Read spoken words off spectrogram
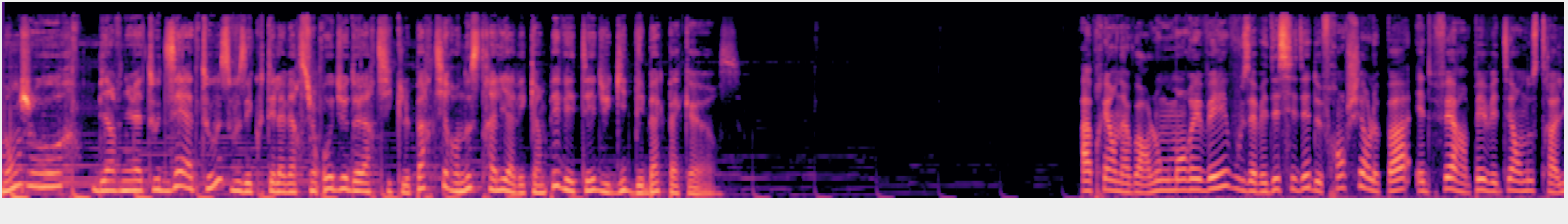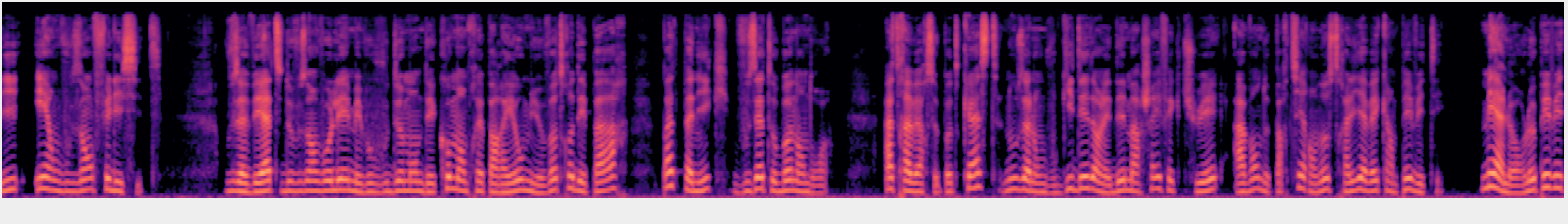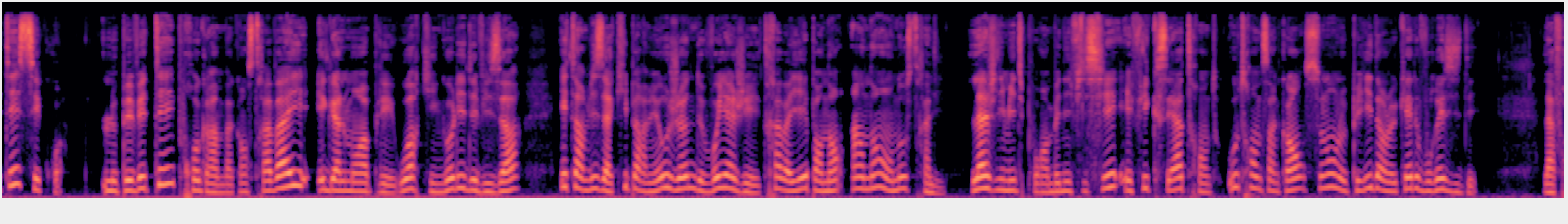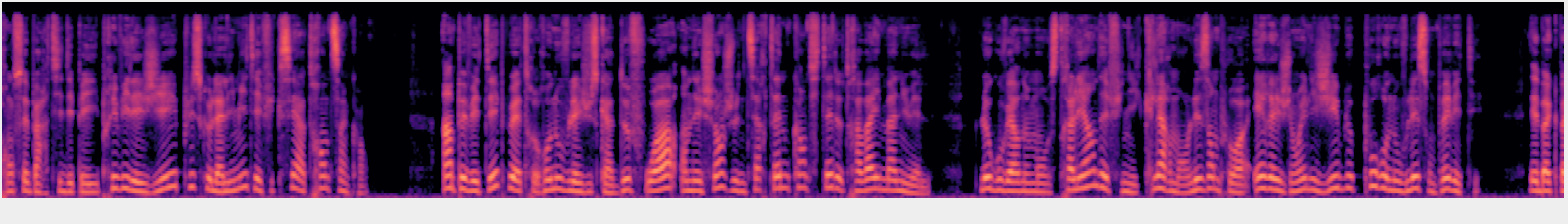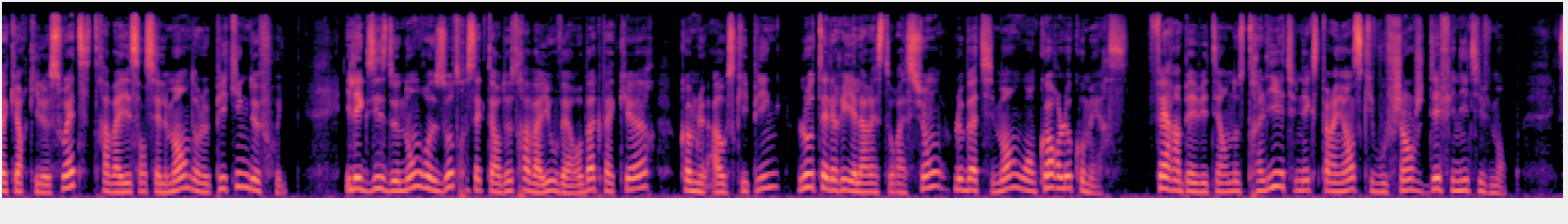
Bonjour, bienvenue à toutes et à tous, vous écoutez la version audio de l'article Partir en Australie avec un PVT du guide des backpackers. Après en avoir longuement rêvé, vous avez décidé de franchir le pas et de faire un PVT en Australie et on vous en félicite. Vous avez hâte de vous envoler mais vous vous demandez comment préparer au mieux votre départ. Pas de panique, vous êtes au bon endroit. À travers ce podcast, nous allons vous guider dans les démarches à effectuer avant de partir en Australie avec un PVT. Mais alors, le PVT, c'est quoi? Le PVT, Programme Vacances-Travail, également appelé Working Holiday Visa, est un visa qui permet aux jeunes de voyager et travailler pendant un an en Australie. L'âge limite pour en bénéficier est fixé à 30 ou 35 ans selon le pays dans lequel vous résidez. La France fait partie des pays privilégiés puisque la limite est fixée à 35 ans. Un PVT peut être renouvelé jusqu'à deux fois en échange d'une certaine quantité de travail manuel. Le gouvernement australien définit clairement les emplois et régions éligibles pour renouveler son PVT. Les backpackers qui le souhaitent travaillent essentiellement dans le picking de fruits. Il existe de nombreux autres secteurs de travail ouverts aux backpackers, comme le housekeeping, l'hôtellerie et la restauration, le bâtiment ou encore le commerce. Faire un PVT en Australie est une expérience qui vous change définitivement.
